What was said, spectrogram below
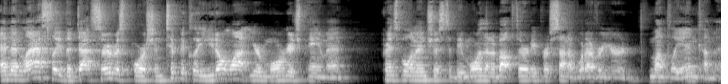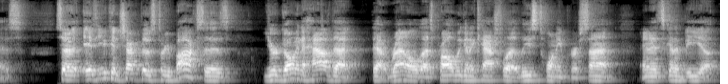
and then lastly the debt service portion typically you don't want your mortgage payment principal and interest to be more than about 30% of whatever your monthly income is. So if you can check those three boxes you're going to have that that rental that's probably going to cash flow at least 20% and it's going to be a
